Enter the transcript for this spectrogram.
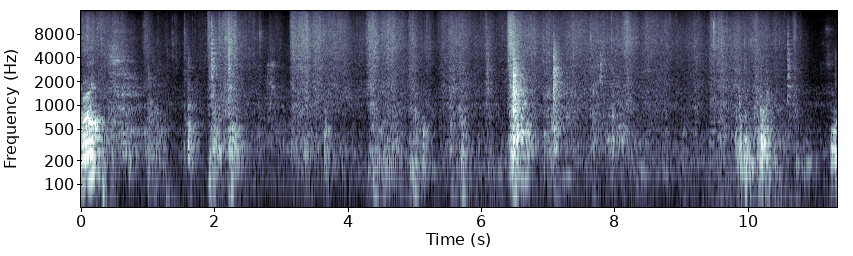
right so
